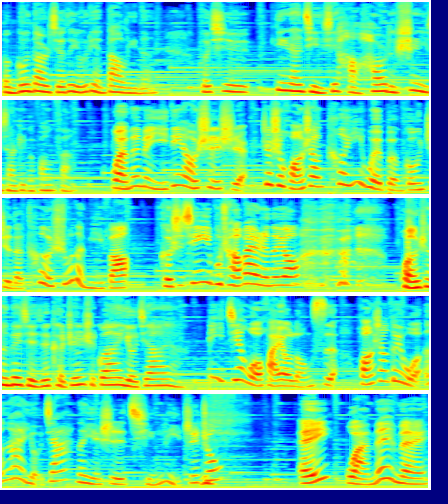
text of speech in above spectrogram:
本宫倒是觉得有点道理呢。回去定让锦汐好好的试一下这个方法。婉妹妹一定要试试，这是皇上特意为本宫制的特殊的秘方，可是轻易不传外人的哟。皇上对姐姐可真是关爱有加呀。毕竟我怀有龙嗣，皇上对我恩爱有加，那也是情理之中。哎，婉妹妹。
